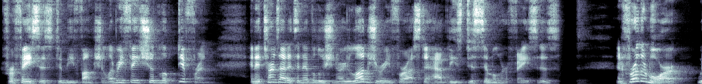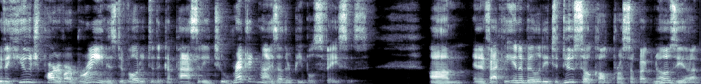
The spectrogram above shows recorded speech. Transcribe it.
for faces to be functional. Every face should look different. And it turns out it's an evolutionary luxury for us to have these dissimilar faces. And furthermore, with a huge part of our brain is devoted to the capacity to recognize other people's faces. Um, and in fact, the inability to do so, called prosopagnosia,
